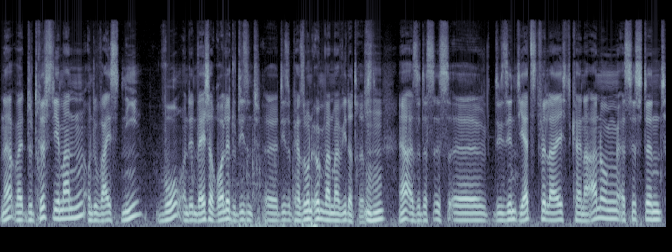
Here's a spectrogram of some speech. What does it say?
Ne? Weil du triffst jemanden und du weißt nie, wo und in welcher Rolle du diesen, äh, diese Person irgendwann mal wieder triffst. Mhm. Ja, also das ist, äh, die sind jetzt vielleicht, keine Ahnung, Assistant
